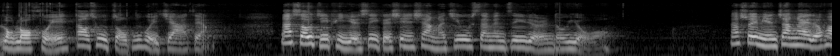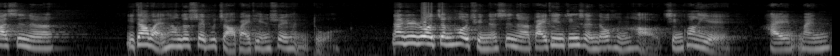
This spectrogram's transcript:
落落回，到处走不回家，这样。那收集癖也是一个现象啊，几乎三分之一的人都有哦。那睡眠障碍的话是呢，一到晚上就睡不着，白天睡很多。那日落症候群的是呢，白天精神都很好，情况也还蛮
